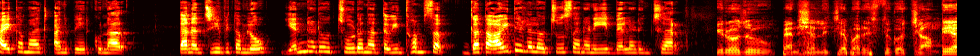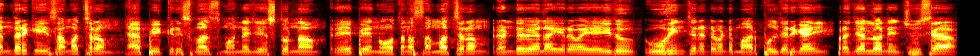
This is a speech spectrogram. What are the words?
హైకమాండ్ అని పేర్కొన్నారు. తన జీవితంలో ఎన్నడూ చూడనంత విధ్వంసం గత ఐదేళ్ళలో చూశానని వెల్లడించారు. ఈ రోజు పెన్షన్లు ఇచ్చే పరిస్థితికి వచ్చాం. మీ అందరికి ఈ సంవత్సరం హ్యాపీ క్రిస్మస్ మొన్నే చేసుకున్నాం. రేపే నూతన సంవత్సరం. రెండు వేల ఇరవై ఐదు ఊహించినటువంటి మార్పులు జరిగాయి. ప్రజల్లో నేను చూసా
